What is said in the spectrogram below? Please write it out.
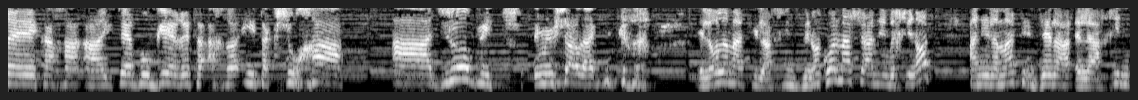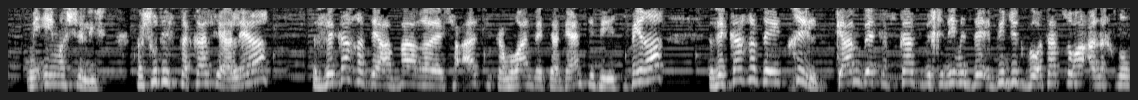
אה, ככה, היותר בוגרת, האחראית, הקשוחה, הג'לובית, אם אפשר להגיד ככה. לא למדתי להכין גבינות, כל מה שאני מכינות, אני למדתי את זה להכין מאימא שלי. פשוט הסתכלתי עליה, וככה זה עבר, שאלתי כמובן והתעדיינתי והיא הסבירה, וככה זה התחיל. גם בקווקז מכינים את זה בדיוק באותה צורה, אנחנו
